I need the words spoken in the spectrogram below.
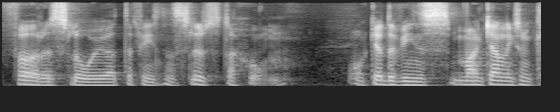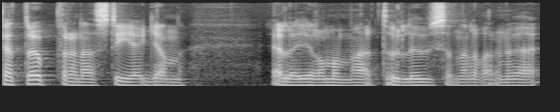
föreslår ju att det finns en slutstation. Och att det finns, man kan liksom klättra upp för den här stegen eller genom de här tullhusen eller vad det nu är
